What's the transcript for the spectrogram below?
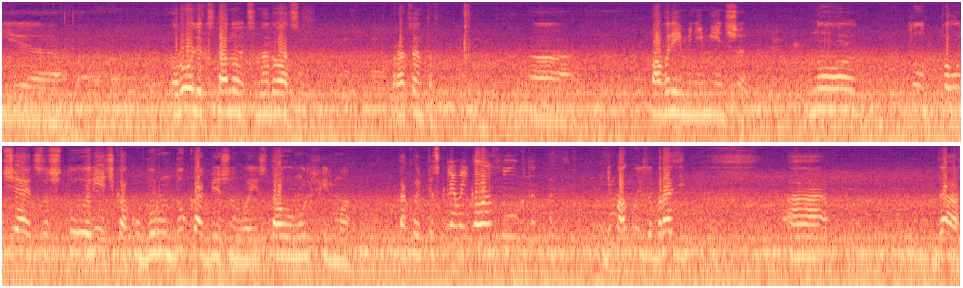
И ролик становится на 20% по времени меньше. Но тут получается, что речь как у Бурундука бешеного из того мультфильма. Такой песклявый голосок, не могу изобразить. А, да,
